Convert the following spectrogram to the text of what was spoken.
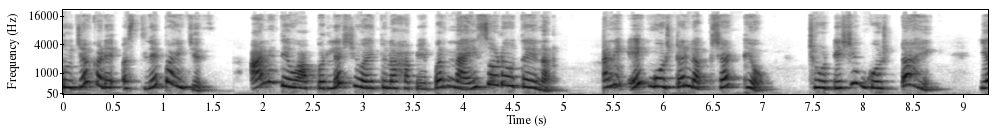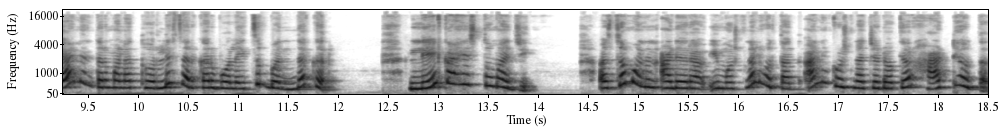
तुझ्याकडे असले पाहिजेत. आणि ते वापरल्याशिवाय तुला हा पेपर नाही सोडवता येणार. आणि एक गोष्ट लक्षात ठेव. छोटीशी गोष्ट आहे. यानंतर मला थोरले सरकार बोलायचं बंद कर. लेख आहेस तू माझी. असं म्हणून आढळराव इमोशनल होतात आणि कृष्णाच्या डोक्यावर हात ठेवतात.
